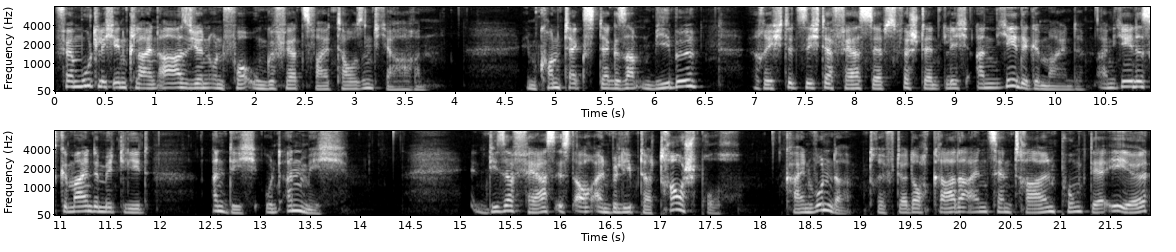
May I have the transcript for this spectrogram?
vermutlich in Kleinasien und vor ungefähr 2000 Jahren. Im Kontext der gesamten Bibel richtet sich der Vers selbstverständlich an jede Gemeinde, an jedes Gemeindemitglied, an dich und an mich. Dieser Vers ist auch ein beliebter Trauspruch. Kein Wunder, trifft er doch gerade einen zentralen Punkt der Ehe,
